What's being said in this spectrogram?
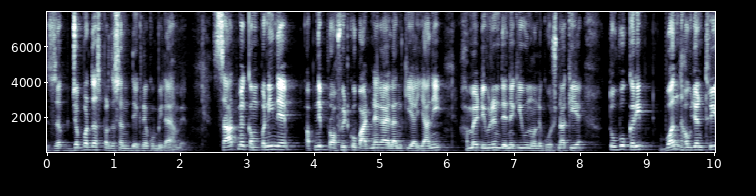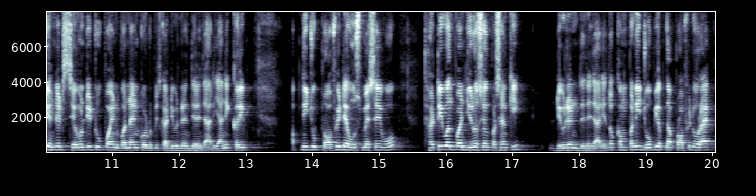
ज़बरदस्त प्रदर्शन देखने को मिला है हमें। साथ में कंपनी ने अपनी प्रॉफिट को बांटने का ऐलान किया यानी हमें डिविडेंड देने की उन्होंने घोषणा की है। तो वो करीब one thousand three hundred seventy two point one nine crore rupees का डिविडेंड देने जा रही है यानी करीब अपनी जो प्रॉफिट है उसमें से वो thirty one point zero seven percent की डिविडेंड देने जा रही है। तो कंपनी जो भी अपना प्रॉफिट हो रहा है,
